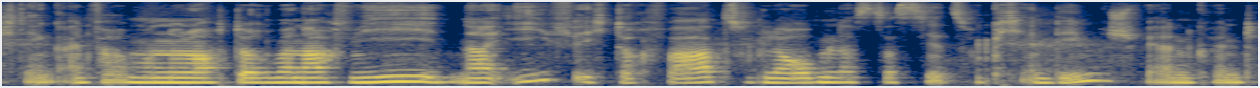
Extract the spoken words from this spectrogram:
Ich denke einfach immer nur noch darüber nach, wie naiv ich doch war, zu glauben, dass das jetzt wirklich endemisch werden könnte.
